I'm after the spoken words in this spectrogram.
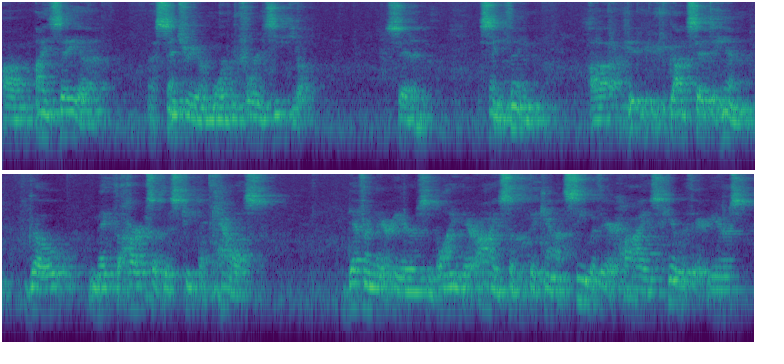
Um, Isaiah a century or more before Ezekiel said the same thing. Uh, God said to him, Go, make the hearts of this people calloused, deafen their ears, and blind their eyes so that they cannot see with their eyes, hear with their ears,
